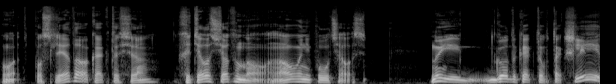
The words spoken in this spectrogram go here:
Вот. После этого как-то все Хотелось чего-то нового, нового не получалось. Ну и годы как-то так шли,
